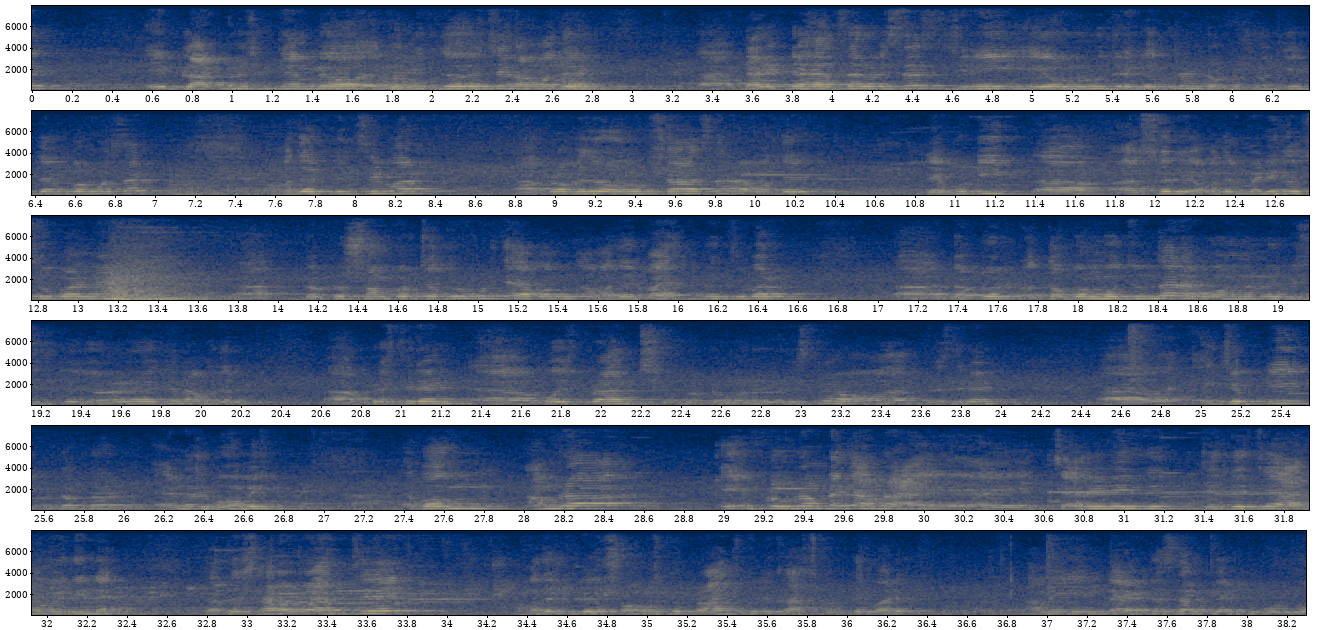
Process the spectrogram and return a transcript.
এই ব্লাড ডোনেশন ক্যাম্পে একত্রিত হয়েছেন আমাদের ডাইরেক্টর হেলথ সার্ভিসেস যিনি এই অনুরোধ রেখেছিলেন ডক্টর সঞ্জীব দেববর্মা স্যার, আমাদের principal professor Anup Shah sir, আমাদের ডেপুটি সরি আমাদের medical superintendent doctor Shankar Chakraborty এবং আমাদের vice principal doctor Tapan Majumdar এবং অন্যান্য বিশিষ্ট জনের রয়েছেন, আমাদের president west branch doctor Monirul Islam আমাদের president HFT doctor N L Bhowmik. এবং আমরা এই প্রোগ্রামটাকে আমরা চালিয়ে নিয়ে যেতে চাই আগামী দিনে, যাতে সারা রাজ্যে আমাদের সমস্ত ব্রাঞ্চগুলি কাজ করতে পারে। আমি ডাইরেক্টর স্যারকে একটু বলব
